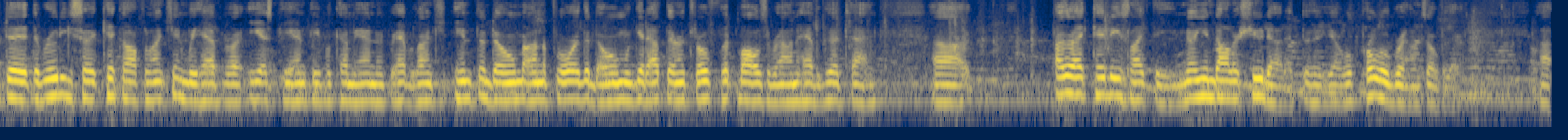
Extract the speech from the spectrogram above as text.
But uh, the Rudy's uh, kickoff luncheon, we have uh, ESPN people come in we have lunch in the dome, on the floor of the dome. We get out there and throw footballs around and have a good time. Uh, other activities like the million dollar shootout at the you know, polo grounds over there, uh,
